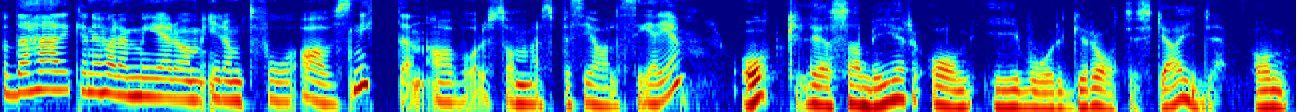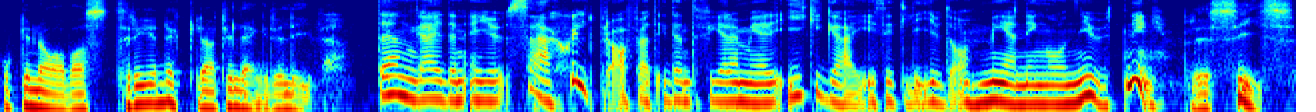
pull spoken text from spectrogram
Och det här kan ni höra mer om i de två avsnitten av vår sommarspecialserie. Och läsa mer om i vår gratisguide om Okinawas tre nycklar till längre liv. Den guiden är ju särskilt bra för att identifiera mer ikigai i sitt liv, då, mening och njutning. Precis.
